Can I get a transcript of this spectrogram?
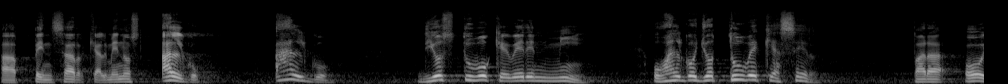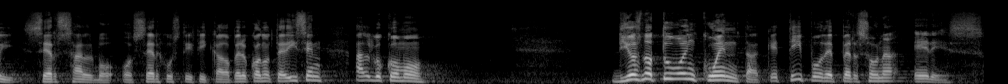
a pensar que al menos algo, algo Dios tuvo que ver en mí o algo yo tuve que hacer para hoy ser salvo o ser justificado. Pero cuando te dicen algo como, Dios no tuvo en cuenta qué tipo de persona eres,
